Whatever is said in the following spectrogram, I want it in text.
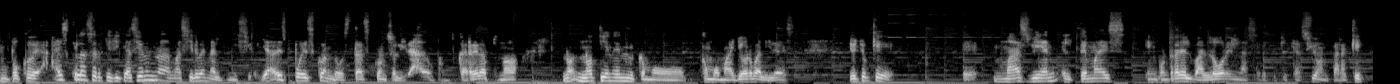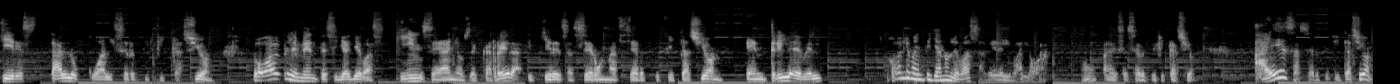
un poco de, ah, es que las certificaciones nada más sirven al inicio. Ya después, cuando estás consolidado con tu carrera, pues no, no, no tienen como, como mayor validez. Yo creo que eh, más bien el tema es encontrar el valor en la certificación. ¿Para qué quieres tal o cual certificación? Probablemente si ya llevas 15 años de carrera y quieres hacer una certificación entry level, probablemente ya no le vas a ver el valor a esa certificación a esa certificación,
